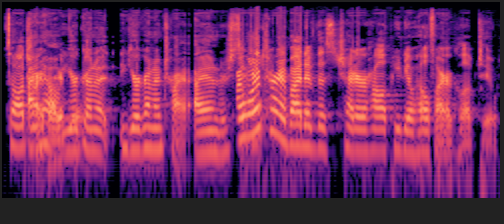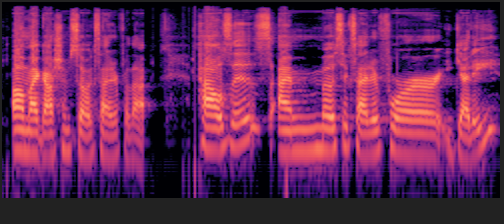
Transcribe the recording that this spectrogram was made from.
so I'll try. I know you're gonna you're gonna try it. I understand. I want to try a bite of this cheddar jalapeno Hellfire Club too. Oh my gosh, I'm so excited for that. Houses, I'm most excited for Yeti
